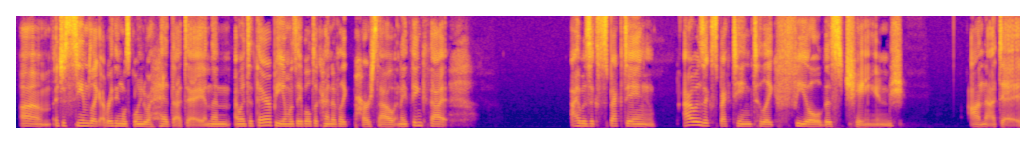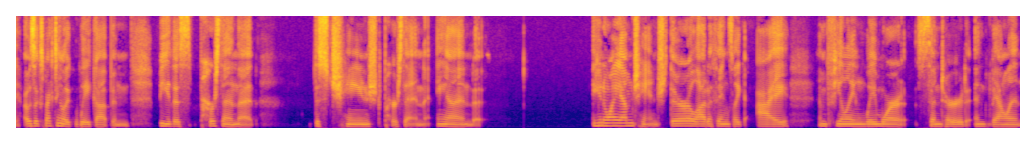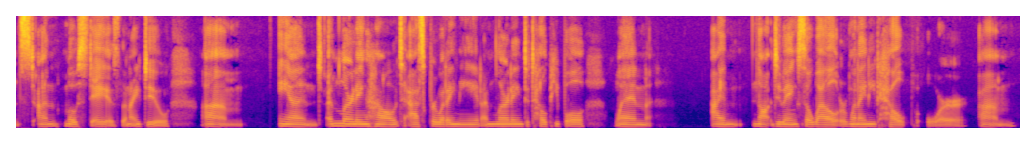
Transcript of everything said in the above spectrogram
um, it just seemed like everything was going to a head that day. And then I went to therapy and was able to kind of like parse out. And I think that I was expecting, I was expecting to like feel this change on that day. I was expecting to like wake up and be this person that this changed person and you know, I am changed. There are a lot of things like I am feeling way more centered and balanced on most days than I do. Um, and I'm learning how to ask for what I need. I'm learning to tell people when I'm not doing so well or when I need help or um,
